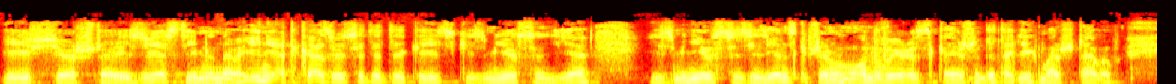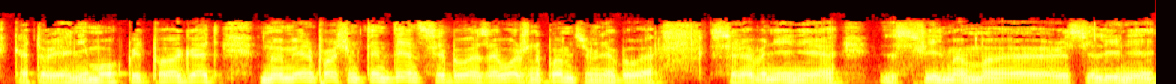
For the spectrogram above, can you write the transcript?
и все, что известно именно. И не отказывается от этой критики. Изменился я, изменился Зеленский. Причем он вырос, конечно, до таких масштабов, которые я не мог предполагать. Но, между прочим, тенденция была заложена. Помните, у меня было сравнение с фильмом э, Расселини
